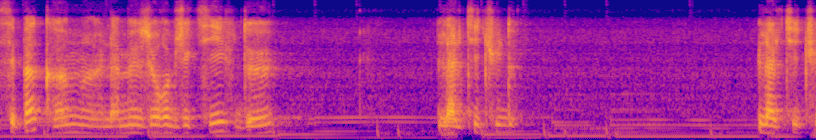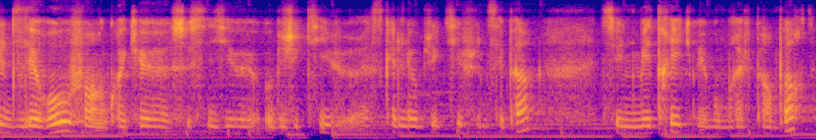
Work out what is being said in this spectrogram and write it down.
C'est pas comme la mesure objective de l'altitude. L'altitude zéro, enfin, quoique ceci euh, objective, est-ce qu'elle est objective, je ne sais pas. C'est une métrique, mais bon, bref, peu importe.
